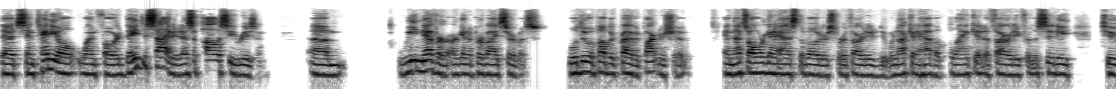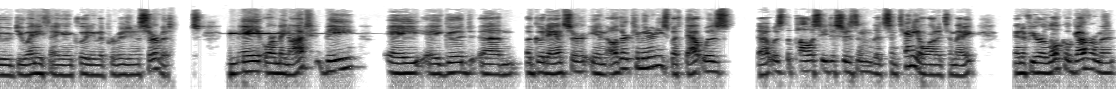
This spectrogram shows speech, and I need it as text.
that Centennial went forward, they decided as a policy reason, um, we never are going to provide service. We'll do a public private partnership, and that's all we're going to ask the voters for authority to do. We're not going to have a blanket authority for the city to do anything, including the provision of service. May or may not be a, a good um, a good answer in other communities, but that was that was the policy decision that Centennial wanted to make. And if you're a local government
